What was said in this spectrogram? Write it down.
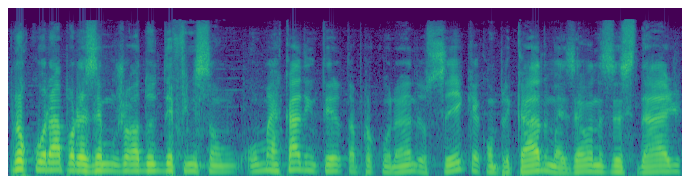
Procurar, por exemplo, um jogador de definição. O mercado inteiro está procurando, eu sei que é complicado, mas é uma necessidade.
